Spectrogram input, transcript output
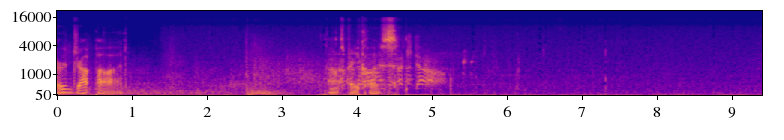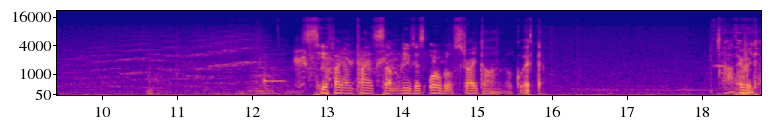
Third drop pod. That's pretty close. See if I can find something to use this orbital strike on real quick. Ah, there we go.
